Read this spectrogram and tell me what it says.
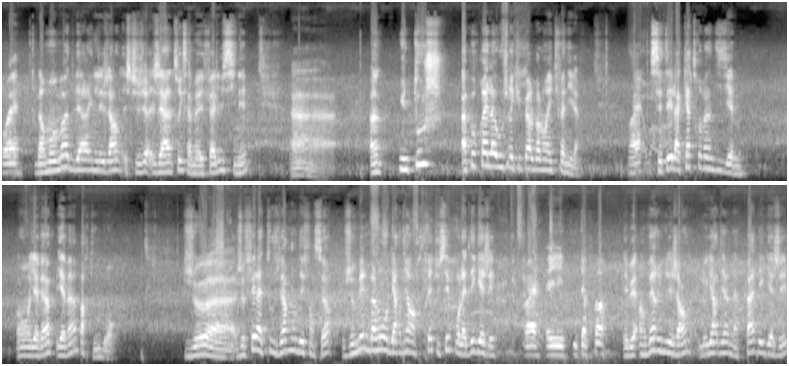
Ouais. Dans mon mode vers une légende, je te jure, j'ai un truc, ça m'avait fait halluciner. Euh, un- une touche à peu près là où je récupère le ballon avec Fanny là. Ouais. C'était la 90e. Bon, il y avait un, il y avait un partout. Bon. Je, euh, je fais la touche vers mon défenseur. Je mets le ballon au gardien en retrait, tu sais, pour la dégager. Ouais. Et il, il tape pas. Et bien, envers une légende, le gardien n'a pas dégagé.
